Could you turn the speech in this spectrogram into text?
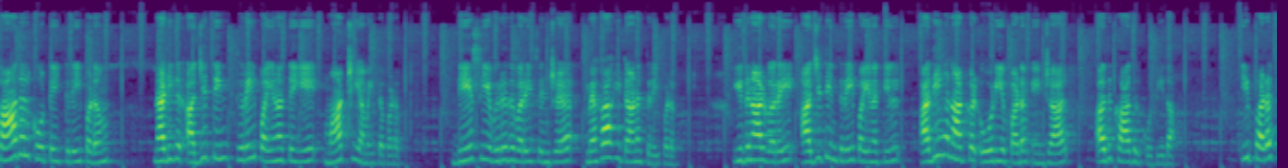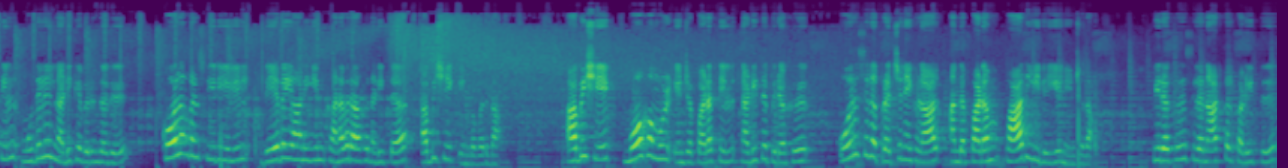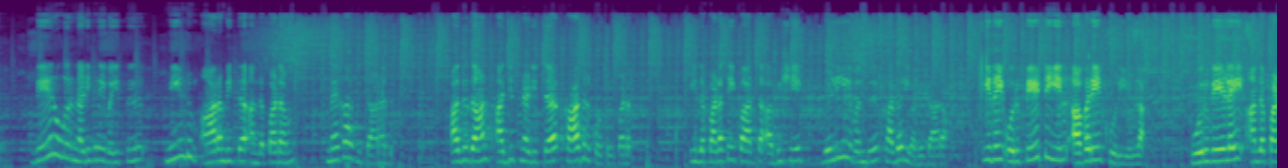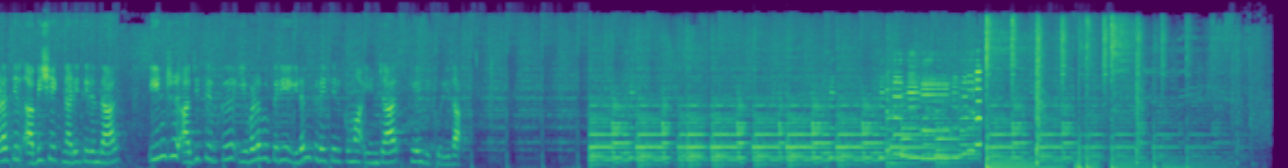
காதல் கோட்டை திரைப்படம் நடிகர் அஜித்தின் திரைப்பயணத்தையே மாற்றி அமைத்த படம். தேசிய விருது வரை சென்ற மெகா ஹிட்டான திரைப்படம். இதுநாள் வரை அஜித்தின் திரைப்பயணத்தில் அதிக நாட்கள் ஓடிய படம் என்றால் அது காதல் கோட்டைதான். இப்படத்தில் முதலில் நடிக்கவிருந்தது கோலங்கள் சீரியலில் தேவயானியின் கணவராக நடித்த அபிஷேக் என்பவர்தான். அபிஷேக் மோகமுள் என்ற படத்தில் நடித்த பிறகு ஒரு சில பிரச்சனைகளால் அந்த படம் பாதியிலேயே நின்றதாம். பிறகு சில நாட்கள் கழித்து வேறு ஒரு நடிகரை வைத்து மீண்டும் ஆரம்பித்த அந்த படம் மெகா ஹிட் ஆனது. அதுதான் அஜித் நடித்த காதல் கோட்டை படம். இந்த படத்தை பார்த்த அபிஷேக் வெளியே வந்து கதறி அழுதாராம். இதை ஒரு பேட்டியில் அவரே கூறியுள்ளார். ஒருவேளை அந்த படத்தில் அபிஷேக் நடித்திருந்தால் இன்று அஜித்திற்கு இவ்வளவு பெரிய இடம் கிடைத்திருக்குமா என்றால் கேள்விக்குறிதான்.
